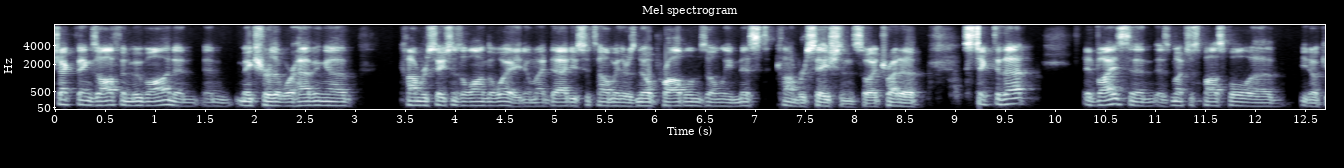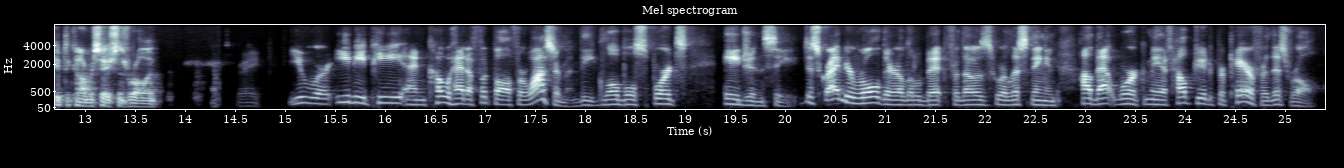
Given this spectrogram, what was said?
check things off and move on and and make sure that we're having a conversations along the way. You know, my dad used to tell me there's no problems, only missed conversations. So I try to stick to that advice and as much as possible, uh, you know, keep the conversations rolling. You were EVP and co-head of football for Wasserman, the global sports agency. Describe your role there a little bit for those who are listening and how that work may have helped you to prepare for this role.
